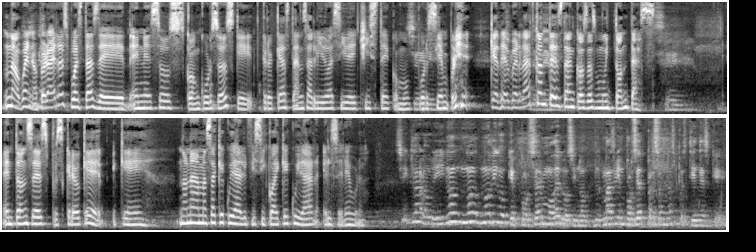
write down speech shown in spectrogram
No, bueno, pero hay respuestas de en esos concursos que creo que hasta han salido así de chiste, como por siempre, que de verdad contestan cosas muy tontas. Entonces, pues creo que, que no nada más hay que cuidar el físico, hay que cuidar el cerebro. Sí, claro, y no, no, no digo que por ser modelo, sino más bien por ser personas, pues tienes que,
